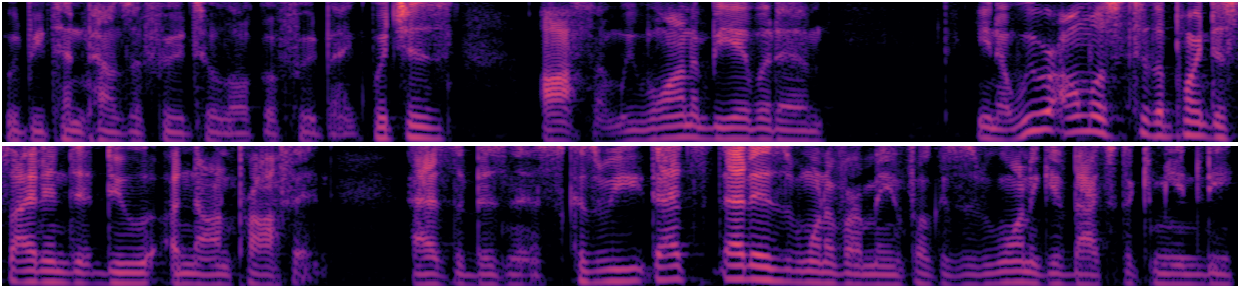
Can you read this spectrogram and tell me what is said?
would be 10 pounds of food to a local food bank, which is awesome. We want to be able to, you know, we were almost to the point deciding to do a nonprofit as the business because we that's that is one of our main focuses. We want to give back to the community.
